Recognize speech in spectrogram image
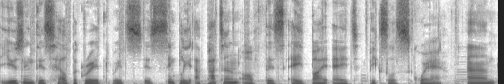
using this helper grid which is simply a pattern of this 8x8 pixel square. And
